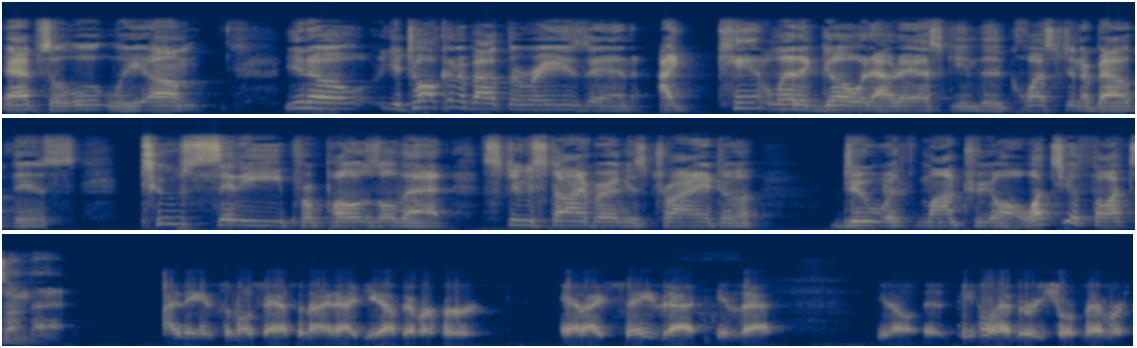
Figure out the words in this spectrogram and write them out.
Absolutely. Um, you know, you're talking about the Rays, and I can't let it go without asking the question about this two city proposal that Stu Sternberg is trying to do with Montreal. What's your thoughts on that? I think it's the most asinine idea I've ever heard. And I say that in that, you know, uh, people have very short memories.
